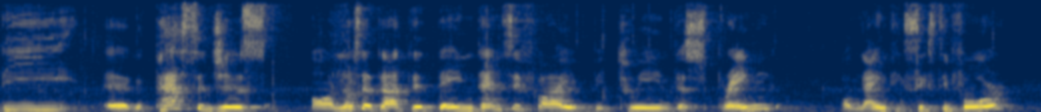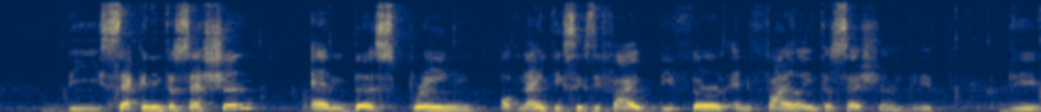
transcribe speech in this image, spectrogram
the, uh, the passages on Nostra Aetate, they intensify between the spring of 1964, the second intersession, and the spring of 1965, the third and final intersession, the, the,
